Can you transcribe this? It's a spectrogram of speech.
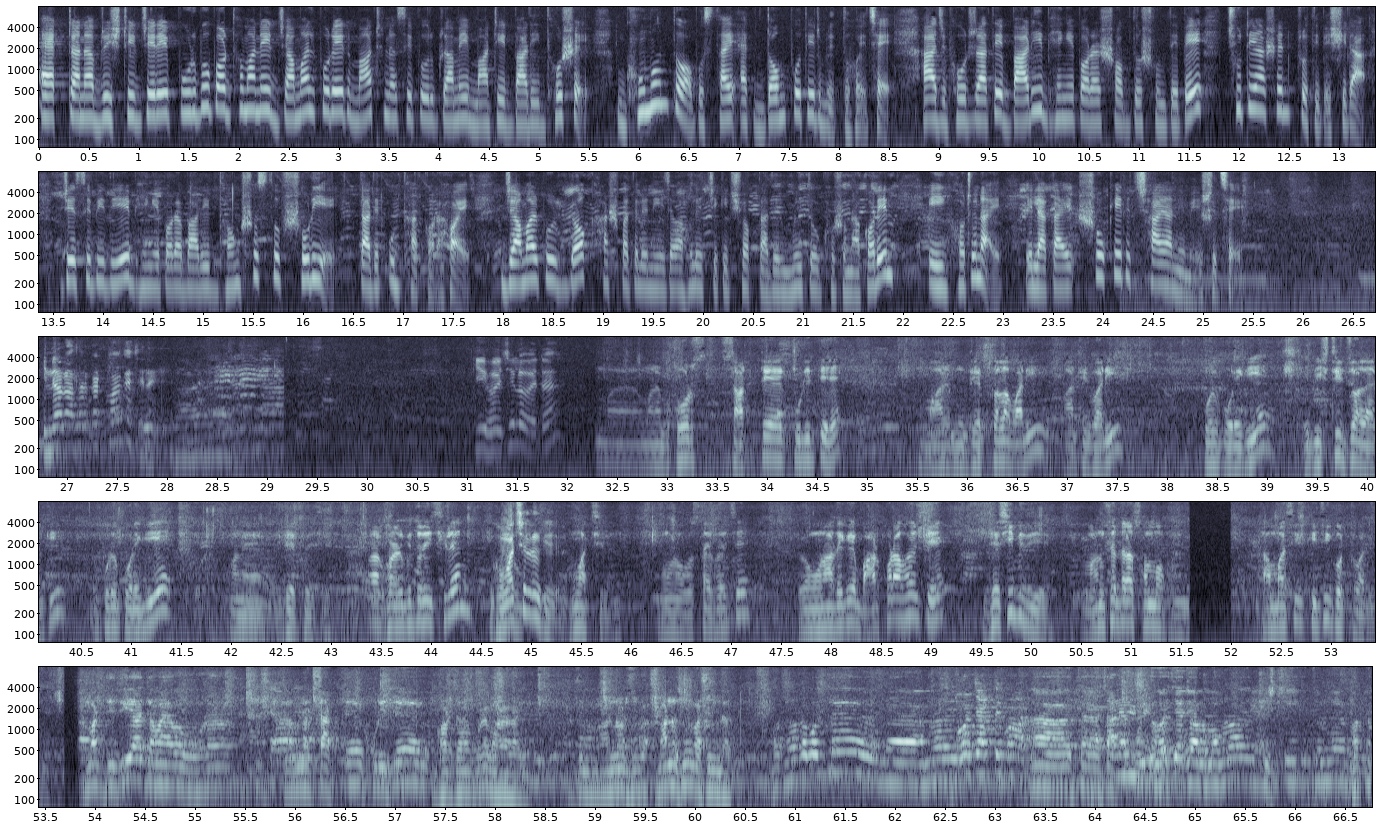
একটানা বৃষ্টির জেরে পূর্ব বর্ধমানের জামালপুরের মাঠ নাসিপুর গ্রামে মাটির বাড়ি ধসে ঘুমন্ত অবস্থায় এক দম্পতির মৃত্যু হয়েছে। আজ ভোর রাতে বাড়ি ভেঙে পড়ার শব্দ শুনতে পেয়ে ছুটে আসেন প্রতিবেশীরা। জেসিবি দিয়ে ভেঙে পড়া বাড়ির ধ্বংসস্তূপ সরিয়ে তাদের উদ্ধার করা হয়। জামালপুর ব্লক হাসপাতালে নিয়ে যাওয়া হলে চিকিৎসক তাদের মৃত ঘোষণা করেন। এই ঘটনায় এলাকায় শোকের ছায়া নেমে এসেছে। কি হয়েছিল এটা? মানে ভোর চারটে কুড়িতে মার দেড়তলা বাড়ি মাটির বাড়ি উপরে পড়ে গিয়ে এই বৃষ্টির জল আর কি উপরে পড়ে গিয়ে মানে ডেথ হয়েছে। ওরা ঘরের ভিতরেই ছিলেন। ঘুমাচ্ছিলেন কি? ঘুমাচ্ছিলেন। ঘুমানো অবস্থায় হয়েছে। এবং ওনাদেরকে বার করা হয়েছে জেসিবি দিয়ে। মানুষের দ্বারা সম্ভব হয়নি। গ্রামবাসী কিছুই করতে পারি না। আমার দিদি আর জামাইবাবু, ওরা আপনার চারটে, কুড়িতে ঘর জামা করে মারা গেছে মানুষ মানুষের বাসিন্দা। ঘটনাটা বলতে আমরা চারটে হয়েছে জলমগ্ন, বৃষ্টির জন্য ঘরটা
